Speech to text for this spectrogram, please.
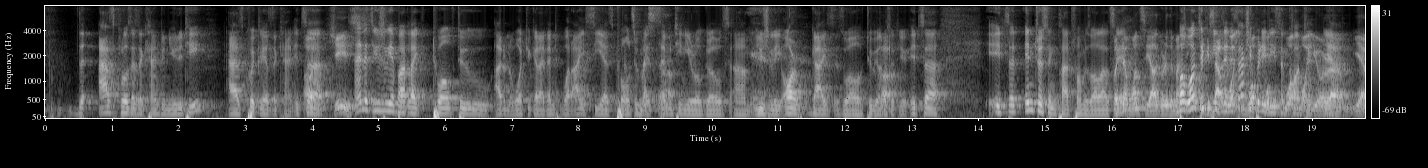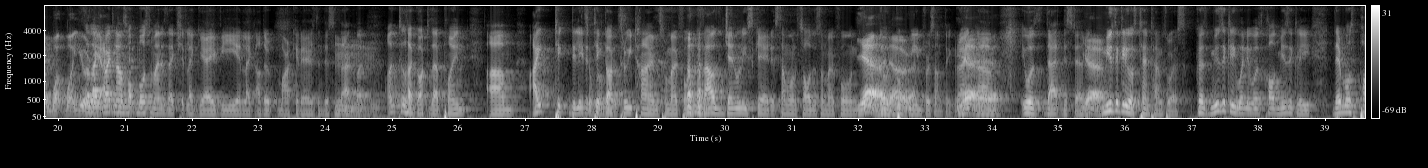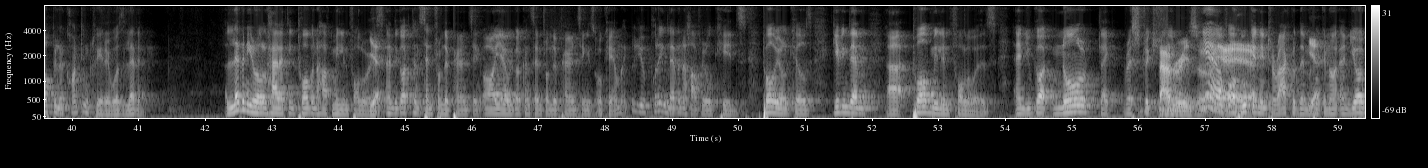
the as close as it can to nudity as quickly as it can. It's Yeah. a Oh, jeez. and it's usually about like 12 to I don't know what you can identify what I see as 12 That's to messed up. 17 year old girls um, usually or guys as well to be honest Oh. with you it's a it's an interesting platform is all I'll say. but then once the algorithm But actually once it feeds out what, it's actually what, pretty what, decent content. Yeah. um, yeah, what what you're so like right now to. most of mine is like shit like Gary Vee and like other marketers and this and that but Mm. until I got to that point um, I tick deleted TikTok three times from my phone because I was generally scared if someone saw this on my phone Yeah, they would know, book me in for something right Yeah, um, yeah. it was that disturbing Yeah. Musical.ly was 10 times worse because Musical.ly when it was called Musical.ly their most popular content creator was 11 11 year old had i think 12 and a half million followers Yeah. and they got consent from their parents saying oh yeah we got consent from their parents saying it's okay i'm like dude you're putting 11 and a half year old kids 12 year old kids giving them uh, 12 million followers and you've got no like restrictions on- Boundaries or- yeah, yeah, for who yeah. can interact with them Yeah. and who cannot and your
